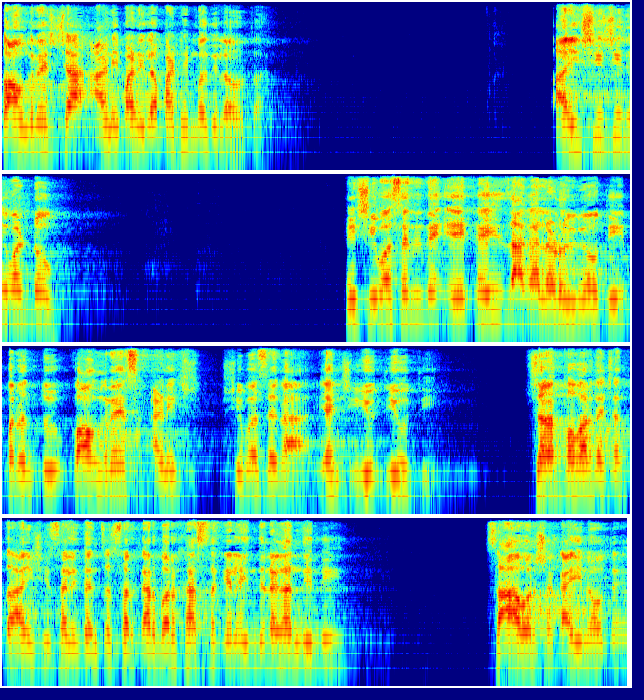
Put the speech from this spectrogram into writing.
काँग्रेसच्या आणीबाणीला पाठिंबा दिला होता. ऐंशीची निवडणूक ही शिवसेनेने एकही जागा लढवली नव्हती परंतु काँग्रेस आणि शिवसेना यांची युती होती. शरद पवार त्याच्यात ऐंशी साली त्यांचं सरकार बरखास्त केलं इंदिरा गांधींनी. सहा वर्ष काही नव्हते.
